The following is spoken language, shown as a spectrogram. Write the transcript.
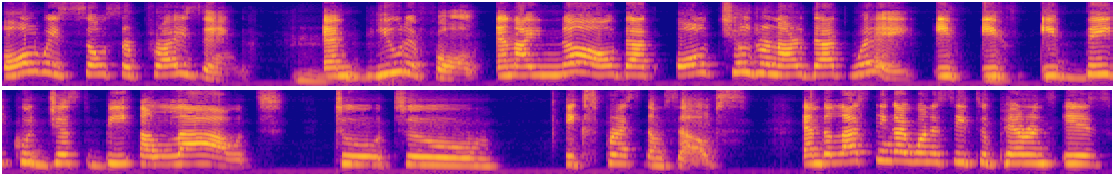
always so surprising mm. and beautiful. And I know that all children are that way. If if yeah. if they could just be allowed to to express themselves. And the last thing I want to say to parents is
